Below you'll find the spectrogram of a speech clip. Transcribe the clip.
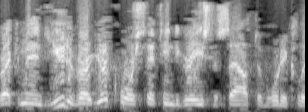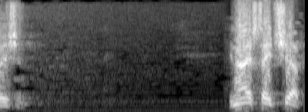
recommend you divert your course 15 degrees to the south to avoid a collision. United States ship,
